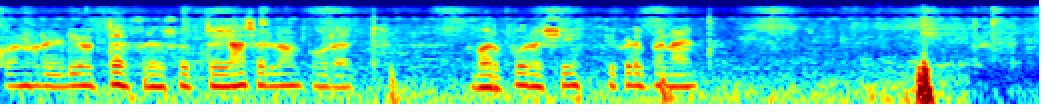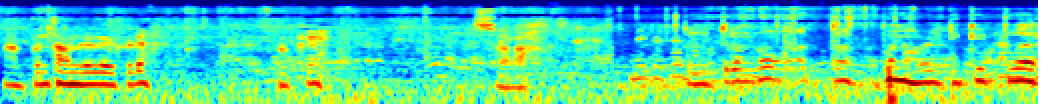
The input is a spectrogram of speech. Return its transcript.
कोण रेडी होतं आहे फ्रेश होतं या साईडला पोरं आहेत भरपूर अशी तिकडे पण आहेत. आपण थांबलेलो इकडे. ओके चला. तर मित्रांनो आता आपण हॉल तिकीटवर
